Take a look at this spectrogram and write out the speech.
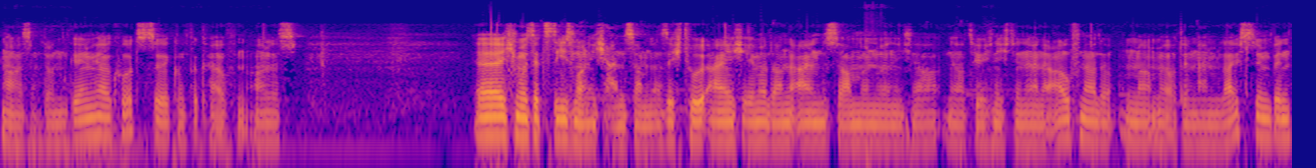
Also, dann gehen wir kurz zurück und verkaufen alles. Äh, ich muss jetzt diesmal nicht einsammeln. Also ich tue eigentlich immer dann einsammeln, wenn ich na, natürlich nicht in einer Aufnahme oder in einem Livestream bin.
